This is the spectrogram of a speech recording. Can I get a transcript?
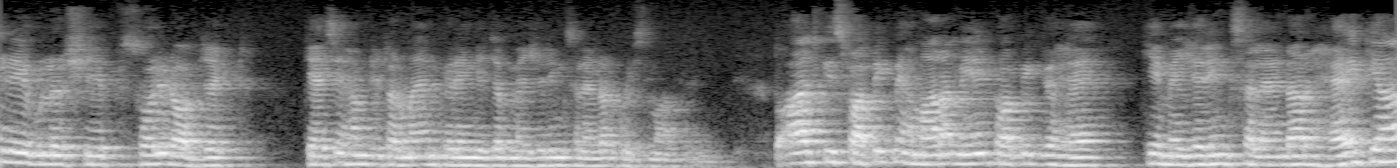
irregular shape solid object कैसे हम डिटरमाइन करेंगे जब मेजरिंग सिलेंडर को इस्तेमाल करेंगे। तो आज के इस टॉपिक में हमारा मेन टॉपिक जो है कि मेजरिंग सिलेंडर है क्या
